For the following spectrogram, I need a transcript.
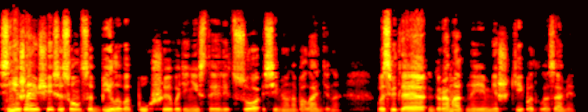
Снижающееся солнце било в опухшее водянистое лицо Семена Баландина, высветляя громадные мешки под глазами,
